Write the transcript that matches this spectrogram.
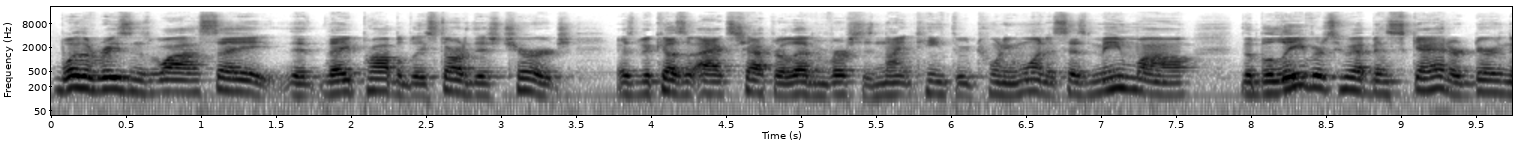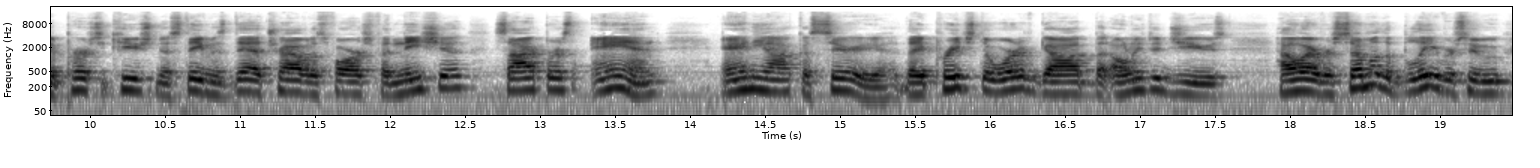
one of the reasons why I say that they probably started this church is because of Acts chapter 11, verses 19 through 21. It says, Meanwhile, the believers who had been scattered during the persecution of Stephen's death traveled as far as Phoenicia, Cyprus, and Antioch of Syria. They preached the word of God, but only to Jews. However, some of the believers who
